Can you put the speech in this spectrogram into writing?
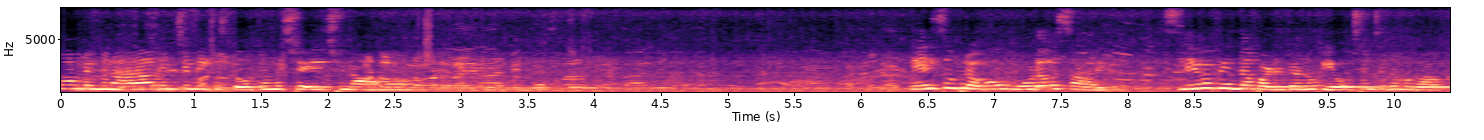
మిమ్మల్ని ఆరాధించి మీకు స్తోత్రము చేయించున్నాము. యేసు ప్రభు మూడవసారి స్లీవ కింద పడుటను యోచించదము గాక.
